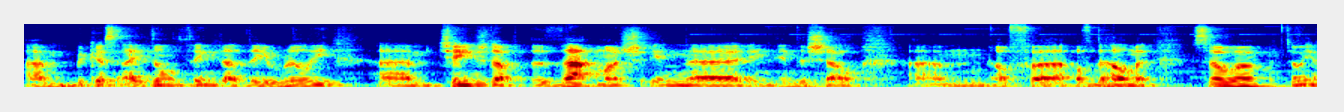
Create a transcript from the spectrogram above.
um, because I don't think that they really um, changed up that much in uh, in, in the shell um, of uh, of the helmet. So uh, so yeah,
